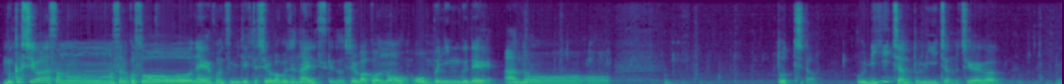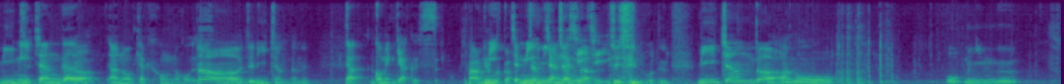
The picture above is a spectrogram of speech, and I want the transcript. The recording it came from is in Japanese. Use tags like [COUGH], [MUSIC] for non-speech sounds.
昔はそのそれこそね本日見てきた白箱じゃないですけど白箱のオープニングであのどっちだ？リーちゃんとミーちゃんの違いがミみーちゃんががあの脚本の方です。ああじゃあリーちゃんだね。いやごめん逆っす。あみーちゃんみーちゃんが CG みーちゃんがあのオープニング普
